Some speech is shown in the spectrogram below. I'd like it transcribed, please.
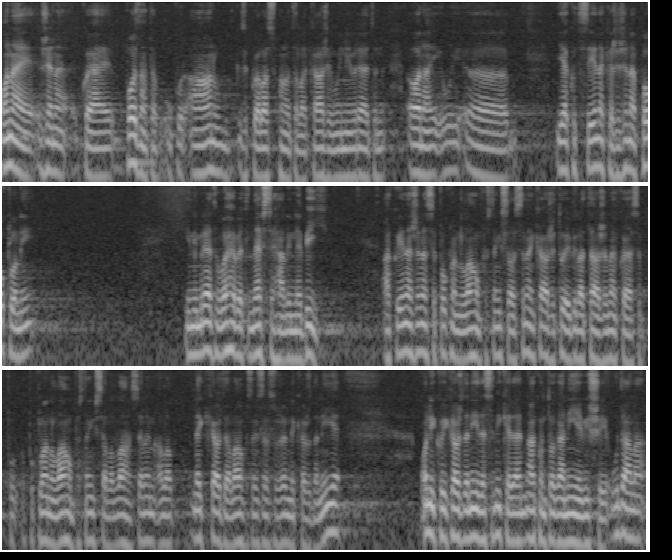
ona je žena koja je poznata u Kur'anu, za koju Allah subhanahu wa ta'ala kaže u inim redatu, ona, uh, iako ti se jedna, kaže, žena pokloni inim redatu vahebet nefseha ali nebij. Ako jedna žena se pokloni Allahom poslanik sallallahu alejhi kaže to je bila ta žena koja se poklonila Allahom poslanik sallallahu alejhi ve neki kažu da je Allahom poslanik sallallahu alejhi kažu da nije. Oni koji kažu da nije da se nikada nakon toga nije više udala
